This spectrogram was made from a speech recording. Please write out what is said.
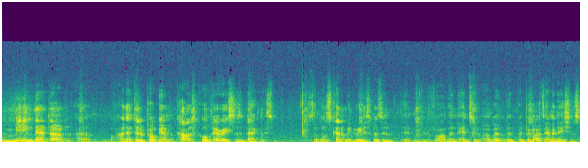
meaning that um, uh, I did a program in college called Variations of Backlist. So those kind of ingredients was in, involved in, into uh, with, with Bernard's emanations.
